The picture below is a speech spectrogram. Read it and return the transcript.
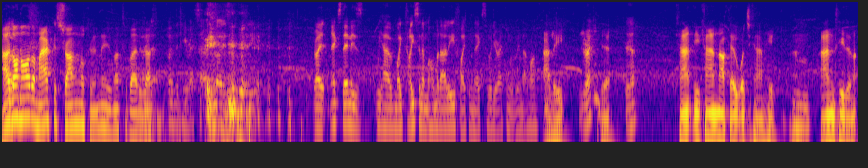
I don't know. The Mark is strong looking, isn't he? He's not too bad. Is that. I'm the T-Rex. right, next then is we have Mike Tyson and Muhammad Ali fighting next. Who do you reckon would win that one? Ali. You reckon? Yeah. Yeah. Can't you can knock out what you can hit, Mm. and he did not.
